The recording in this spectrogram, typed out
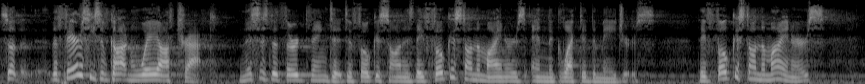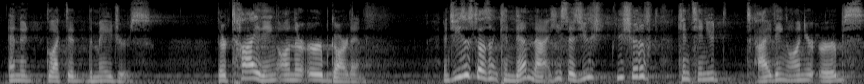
So the Pharisees have gotten way off track. And this is the third thing to, to focus on is they focused on the minors and neglected the majors. They focused on the minors and neglected the majors. They're tithing on their herb garden. And Jesus doesn't condemn that. He says, You, you should have continued tithing on your herbs,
